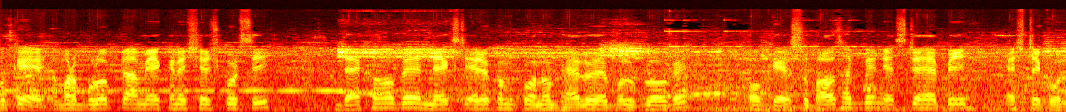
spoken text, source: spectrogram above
ওকে, আমার ব্লগটা আমি এখানে শেষ করছি। দেখা হবে নেক্সট এরকম কোনো ভ্যালুয়েবল ব্লগে ওকে সো ভালো থাকবেন স্টে হ্যাপি স্টে কুল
